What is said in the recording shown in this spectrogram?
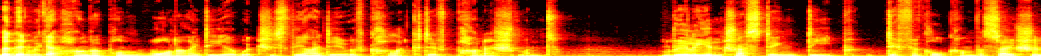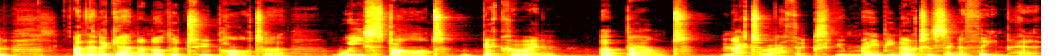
But then we get hung up on one idea, which is the idea of collective punishment. Really interesting, deep, difficult conversation. And then again, another two parter, we start bickering about meta ethics. You may be noticing a theme here.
